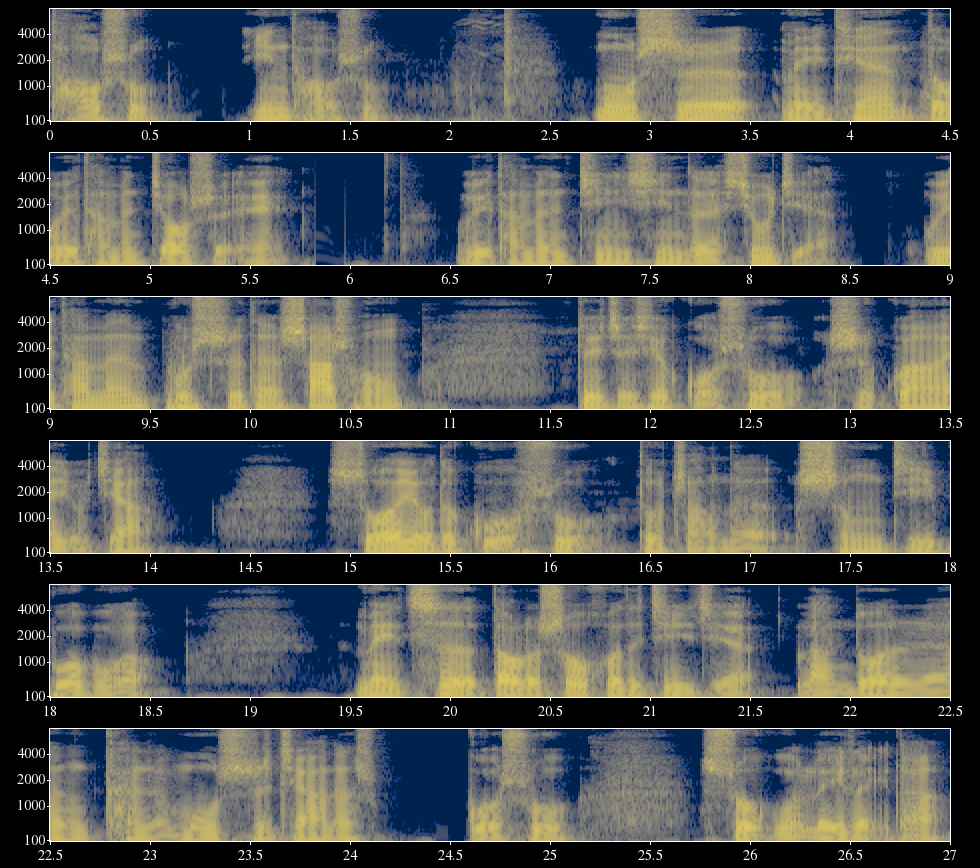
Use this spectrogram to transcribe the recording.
桃树、樱桃树。牧师每天都为他们浇水，为他们精心的修剪，为他们不时的杀虫，对这些果树是关爱有加。所有的果树都长得生机勃勃。每次到了收获的季节，懒惰的人看着牧师家的果树硕果累累的，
